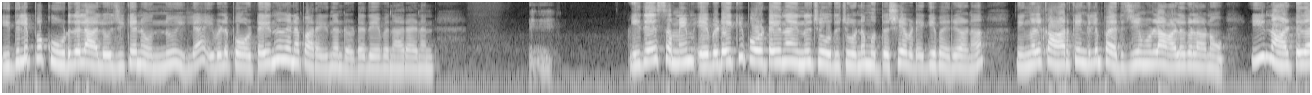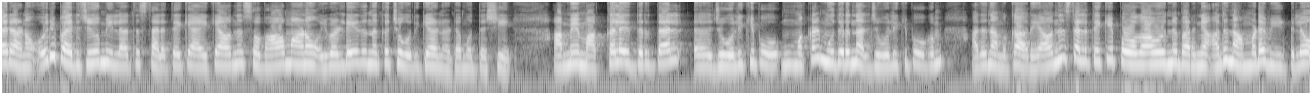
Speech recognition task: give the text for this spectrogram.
ഇതിലിപ്പോൾ കൂടുതൽ ആലോചിക്കാൻ ഒന്നുമില്ല. ഇവൾ പോട്ടെ എന്ന് തന്നെ പറയുന്നുണ്ടോട്ടെ ദേവനാരായണൻ. ഇതേ സമയം എവിടേക്ക് പോട്ടെ എന്ന് ചോദിച്ചുകൊണ്ട് മുത്തശ്ശി എവിടേക്ക് വരികയാണ്? നിങ്ങൾക്ക് ആർക്കെങ്കിലും പരിചയമുള്ള ആളുകളാണോ? ഈ നാട്ടുകാരാണോ? ഒരു പരിചയവും ഇല്ലാത്ത സ്ഥലത്തേക്ക് അയക്കാവുന്ന സ്വഭാവമാണോ ഇവളുടേതെന്നൊക്കെ ചോദിക്കുകയാണ് കേട്ടോ മുത്തശ്ശി. അമ്മേ മക്കളെ എതിർത്താൽ ജോലിക്ക് പോ മക്കൾ മുതിർന്നാൽ ജോലിക്ക് പോകും. അത് നമുക്ക് അറിയാവുന്ന സ്ഥലത്തേക്ക് പോകാവൂ എന്ന് പറഞ്ഞാൽ അത് നമ്മുടെ വീട്ടിലോ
